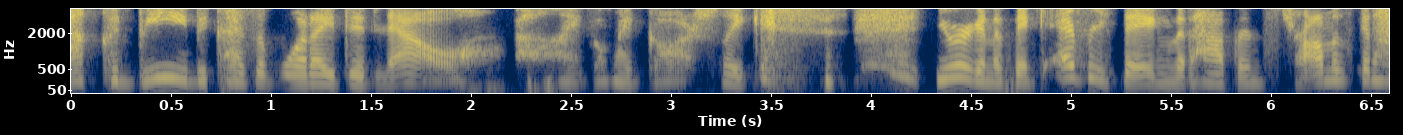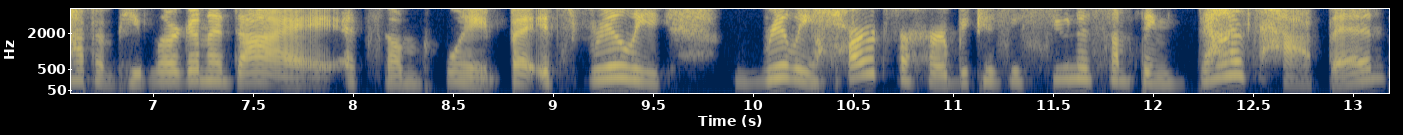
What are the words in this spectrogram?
That could be because of what I did now. I'm like, oh my gosh, like you are going to think everything that happens, trauma is going to happen. People are going to die at some point. But it's really, really hard for her because as soon as something does happen,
